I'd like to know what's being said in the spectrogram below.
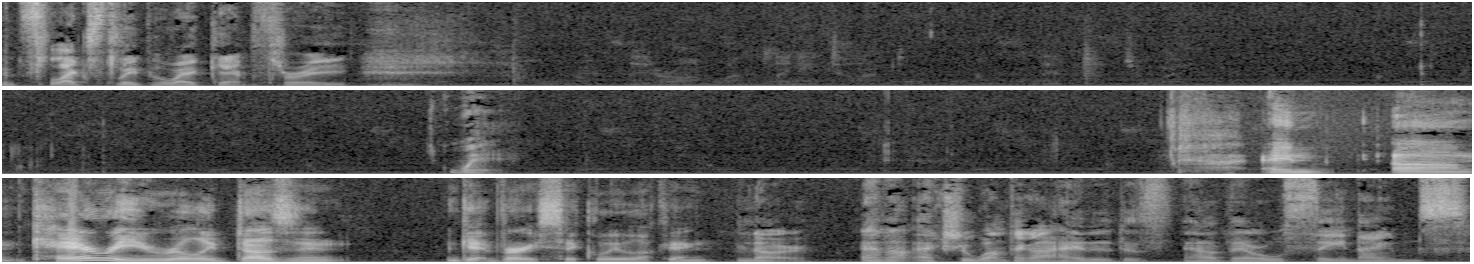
It's like Sleepaway Camp 3. Later on, we'll have plenty of time to live and enjoy. Where? And um, Carrie really doesn't get very sickly looking. No. And actually, one thing I hated is how they're all C names.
